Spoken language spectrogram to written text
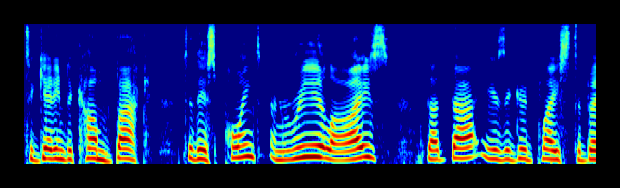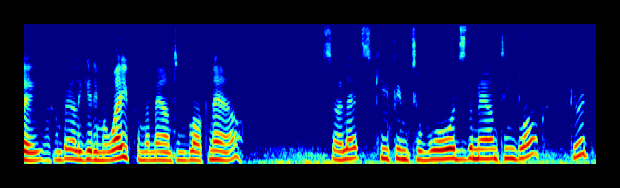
to get him to come back to this point and realize that that is a good place to be. I can barely get him away from the mounting block now. So let's keep him towards the mounting block. Good.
